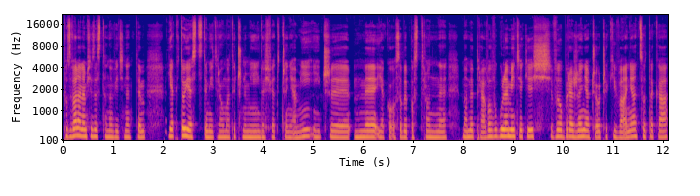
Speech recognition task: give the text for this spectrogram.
pozwala nam się zastanowić nad tym, jak to jest z tymi traumatycznymi doświadczeniami i czy my, jako osoby postronne, mamy prawo w ogóle mieć jakieś wyobrażenia czy oczekiwania, co taka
